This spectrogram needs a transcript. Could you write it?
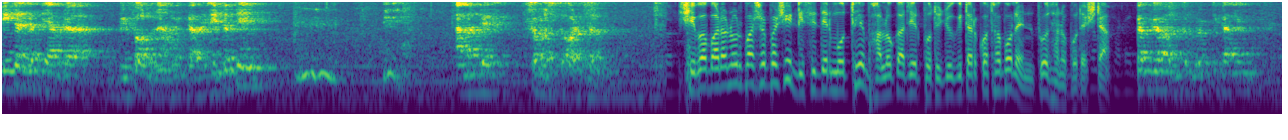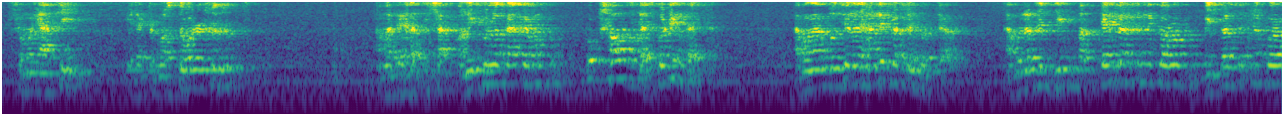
এটা যাতে আমরা বিফল না হই কারণ এটাতে আমাদের সমস্ত অর্জন। সেবা বাড়ানোর পাশাপাশি ডিসিদের মধ্যে ভালো কাজের প্রতিযোগিতার কথা বলেন প্রধান উপদেষ্টা। অন্তর্বর্তীকালীন সময় আছি। এটা একটা মস্ত বড় সুযোগ। আমাদের হাতে অনেকগুলো কাজ এবং খুব- সহজ কাজ কঠিন কাজ। এবং আমি বলছি হান্ড্রেড পার্সেন্ট করতে হবে। আমি বললাম যে টেন পার্সেন্ট করো বিশ পার্সেন্ট করো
